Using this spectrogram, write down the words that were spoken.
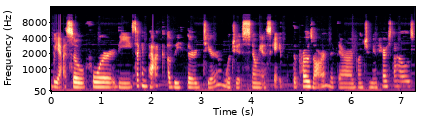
But yeah, so for the second pack of the third tier, which is Snowy Escape, the pros are that there are a bunch of new hairstyles,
